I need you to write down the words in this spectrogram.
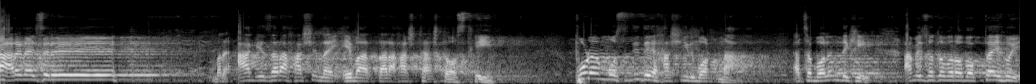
কারেন্ট আইছে রে। মানে আগে যারা হাসে নাই, এবার তারা হাসতে হাসতে অস্থির। পুরো মসজিদে হাসির বন্যা। আচ্ছা বলেন দেখি, আমি যত বড় বক্তাই হই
